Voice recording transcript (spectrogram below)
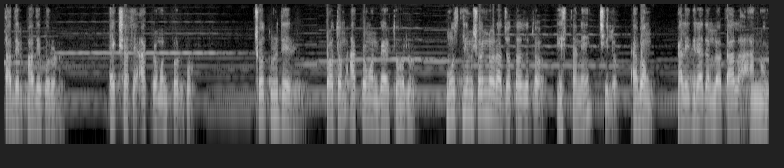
তাদের ফাঁদে পড়ো না, একসাথে আক্রমণ করব। শত্রুদের প্রথম আক্রমণ ব্যর্থ হলো। মুসলিম সৈন্যরা যথাযথ স্থানে ছিল এবং খালিদ রাদিয়াল্লাহু তাআলা আনহুর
